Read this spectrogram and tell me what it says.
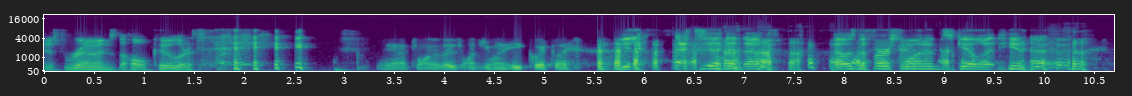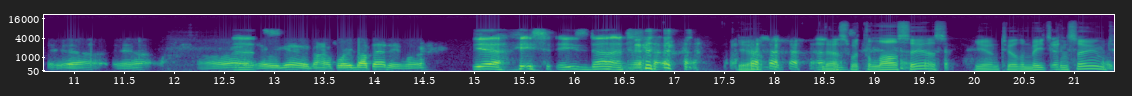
just ruins the whole cooler thing. Yeah, it's one of those ones you want to eat quickly. yeah, that's it. That was, that was the first one in the skillet, you know. yeah, yeah. All right, there we go. Don't have to worry about that anymore. Yeah, he's he's done. Yeah, that's what the law says. You know, until the meat's consumed.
